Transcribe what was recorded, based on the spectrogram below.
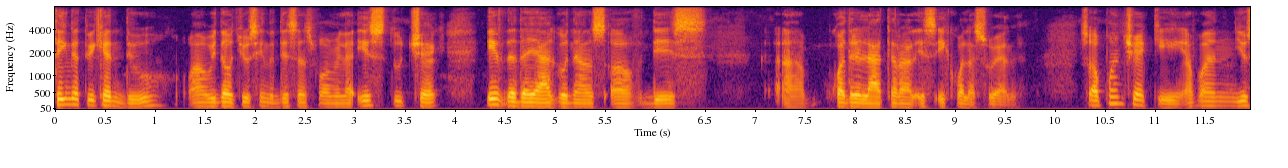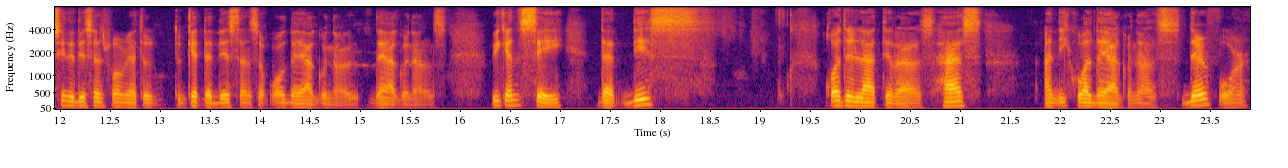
Thing that we can do uh, without using the distance formula is to check if the diagonals of this uh, quadrilateral is equal as well. So upon checking, upon using the distance formula to, to get the distance of all diagonal diagonals, we can say that this quadrilaterals has unequal diagonals. Therefore,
